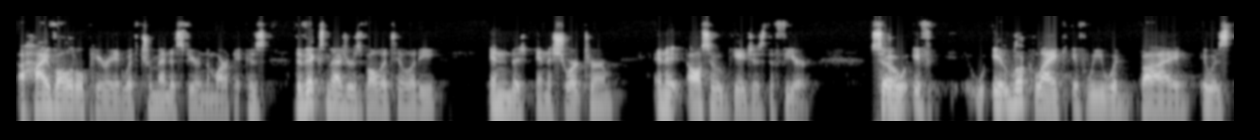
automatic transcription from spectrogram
a high volatile period with tremendous fear in the market because the VIX measures volatility in the in the short term and it also gauges the fear. So if it looked like if we would buy it was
